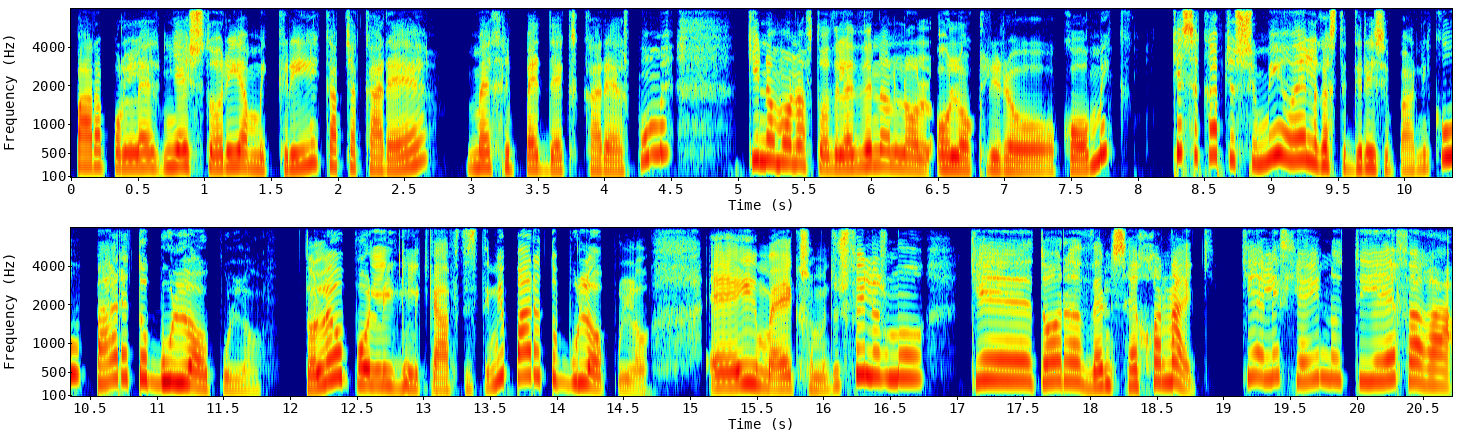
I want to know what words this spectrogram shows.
πάρα πολλές, μια ιστορία μικρή, κάποια καρέ, μέχρι 5-6 καρέ ας πούμε, και είναι μόνο αυτό, δηλαδή δεν είναι ολόκληρο κόμικ. Και σε κάποιο σημείο έλεγα στην κρίση πανικού, πάρε τον μπουλόπουλο. Το λέω πολύ γλυκά αυτή τη στιγμή, πάρε τον μπουλόπουλο. Ε, είμαι έξω με τους φίλους μου και τώρα δεν σε έχω ανάγκη. Και η αλήθεια είναι ότι έφαγα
